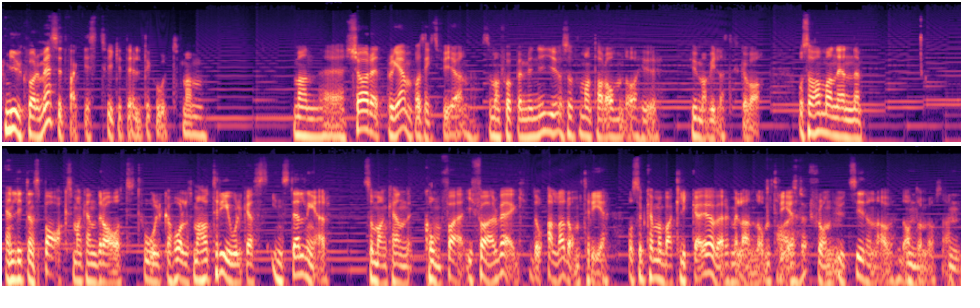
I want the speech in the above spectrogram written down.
mjukvarumässigt faktiskt, vilket är lite coolt. Man, man eh, kör ett program på 64 så man får upp en meny och så får man tala om då hur, hur man vill att det ska vara. Och så har man en, en liten spak som man kan dra åt två olika håll. Så man har tre olika inställningar som man kan konfa i förväg, då alla de tre. Och så kan man bara klicka över mellan de tre det. från utsidan av datorn. Då, så här. Mm.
